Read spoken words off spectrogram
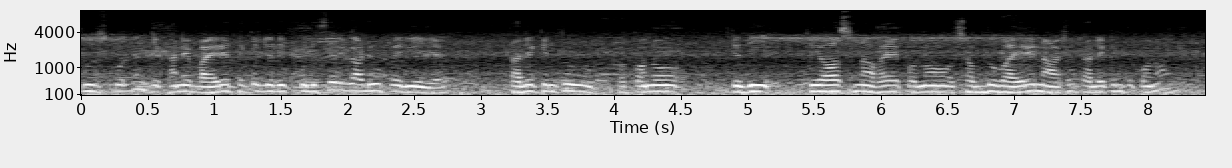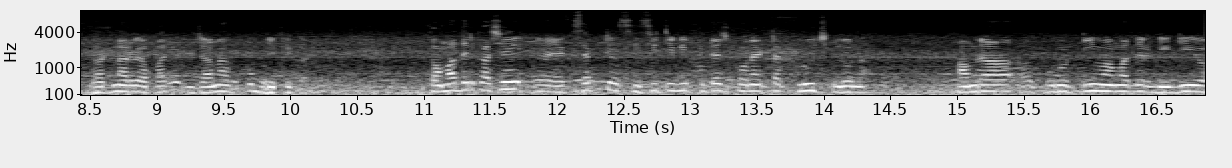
চুজ করলেন, যেখানে বাইরে থেকে যদি পুলিশের গাড়িও পেরিয়ে যায়, তাহলে কিন্তু কোনো যদি কেয়স না হয়, কোনো শব্দ বাইরে না আসে, তাহলে কিন্তু কোনো ঘটনার ব্যাপারে জানা খুব ডিফিকাল্ট তো আমাদের কাছে অ্যাকসেপ্ট সিসিটিভি ফুটেজ কোনো একটা ক্লু ছিল না। আমরা পুরো টিম আমাদের ডিডি ও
